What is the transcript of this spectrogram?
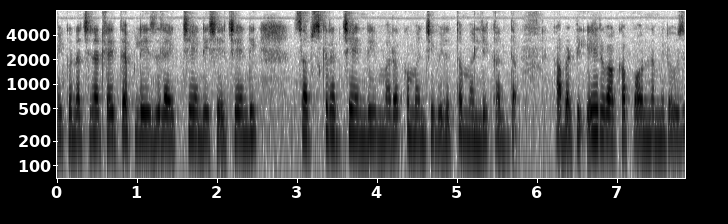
మీకు నచ్చినట్లయితే ప్లీజ్ లైక్ చేయండి షేర్ చేయండి సబ్స్క్రైబ్ చేయండి. మరొక మంచి వీడియోతో మళ్ళీ కలుద్దాం. కాబట్టి ఏరువాక పౌర్ణమి రోజు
